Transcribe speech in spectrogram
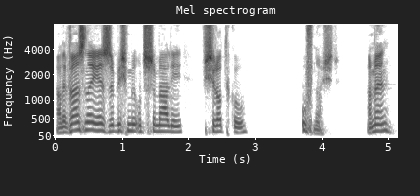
Ale ważne jest, żebyśmy utrzymali w środku ufność. Amen.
